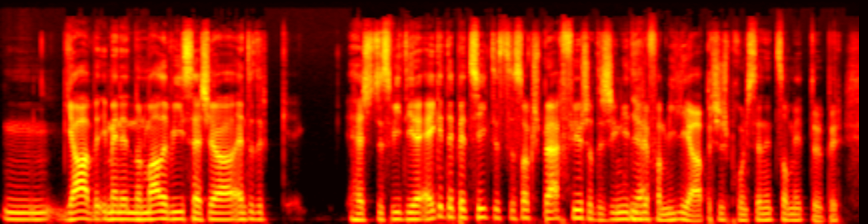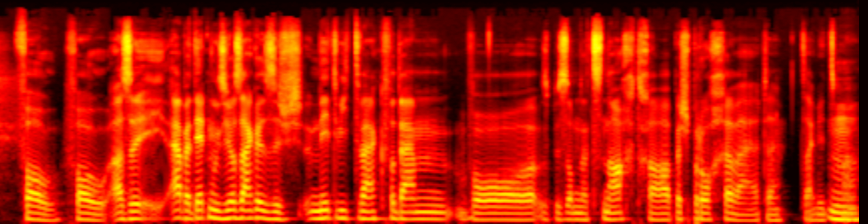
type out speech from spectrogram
mm, ja, ich meine, normalerweise hast du ja entweder hast du das wie deine eigene Beziehung, dass du so Gespräche führst, oder ist irgendwie Ja. deine Familie, aber sonst kommst du ja nicht so mit über. Voll, voll. Also eben, dort muss ich auch sagen, es ist nicht weit weg von dem, was bei so einer Nacht kann besprochen werden sage ich jetzt mal.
